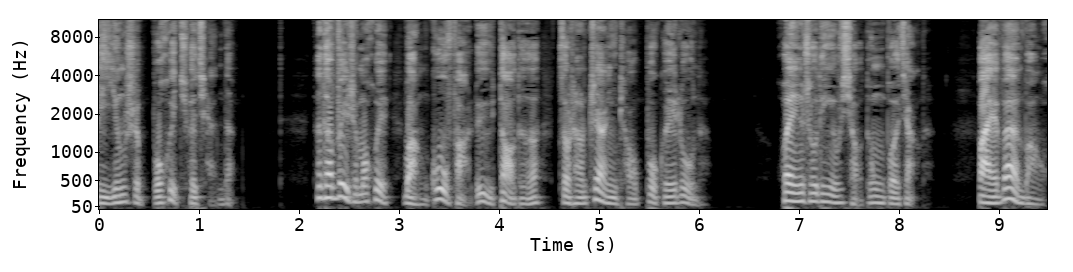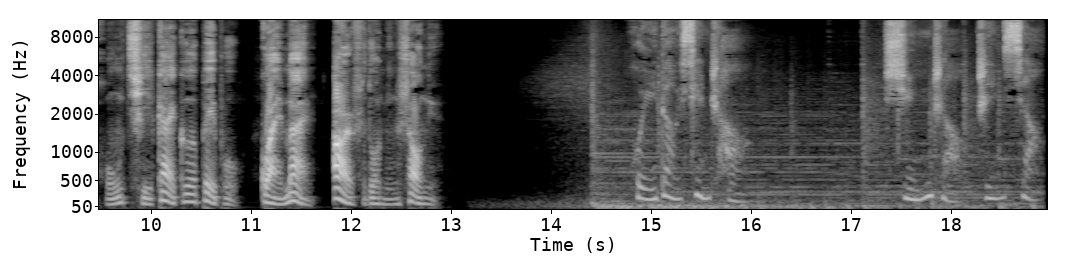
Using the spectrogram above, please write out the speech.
理应是不会缺钱的，那他为什么会罔顾法律道德，走上这样一条不归路呢？欢迎收听由小东播讲的《百万网红乞丐哥被捕拐卖二十多名少女》，回到现场。寻找真相。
